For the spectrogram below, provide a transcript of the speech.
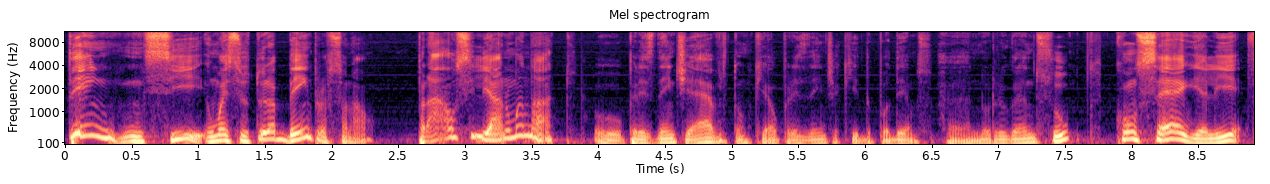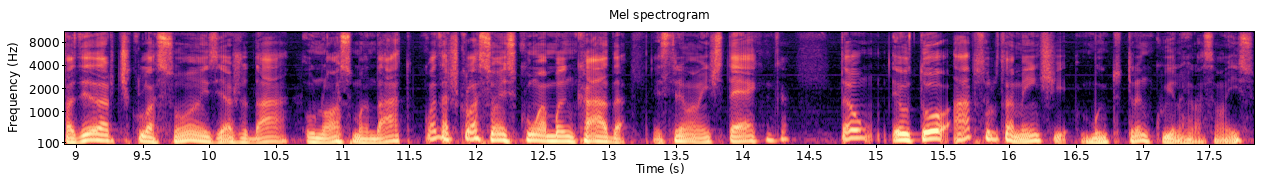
tem em si uma estrutura bem profissional para auxiliar no mandato. O presidente Everton, que é o presidente aqui do Podemos eh, no Rio Grande do Sul, consegue ali fazer articulações e ajudar o nosso mandato com as articulações com a bancada extremamente técnica. Então, eu estou absolutamente muito tranquilo em relação a isso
